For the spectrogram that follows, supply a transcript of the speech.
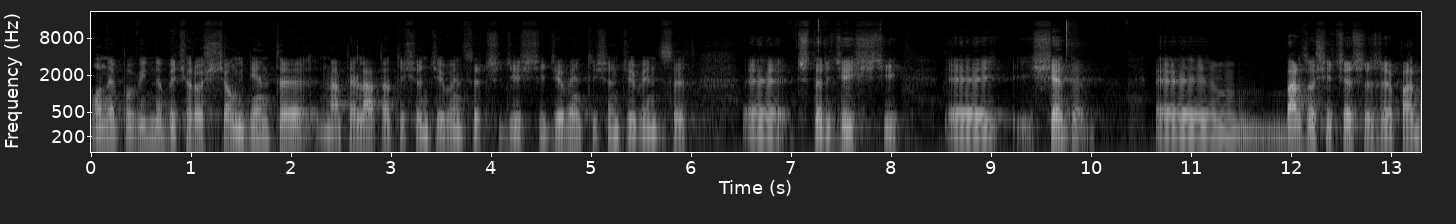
one powinny być rozciągnięte na te lata 1939-1947. Bardzo się cieszę, że pan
